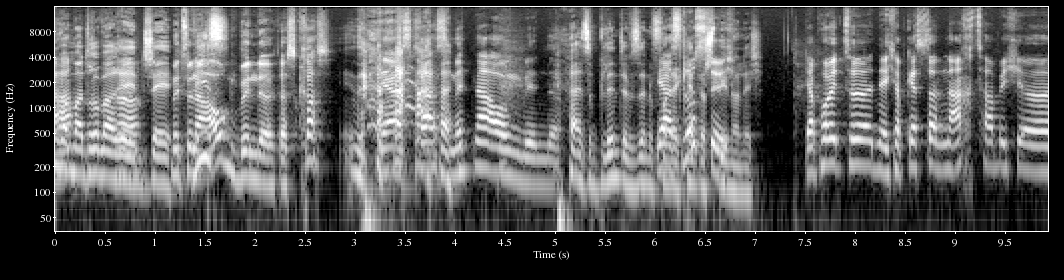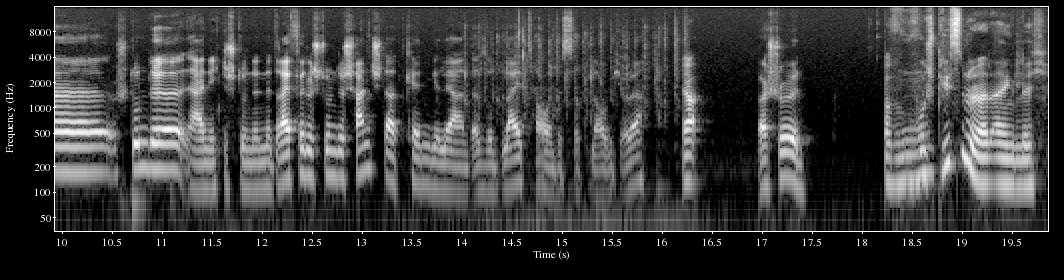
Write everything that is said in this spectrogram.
Ja. wir mal drüber Ja, reden, Jay. Mit so einer Wie ist- Augenbinde, das ist krass. Ja, ist krass, mit einer Augenbinde. Also blind im Sinne von, Ja, er ist kennt das lustig. Spiel noch nicht. Ich habe heute, ne, ich habe gestern Nacht habe ich äh, Stunde, nein, nicht eine Stunde, eine Dreiviertelstunde Schandstadt kennengelernt. Also Bleitown ist das, glaube ich, oder? Ja. War schön. Aber wo spielst du das eigentlich?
